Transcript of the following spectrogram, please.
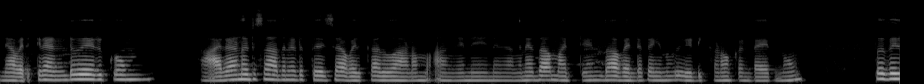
പിന്നെ അവർക്ക് രണ്ടുപേർക്കും ആരാണ് ഒരു സാധനം എടുത്ത് വെച്ചാൽ അവർക്ക് അത് വേണം അങ്ങനെയാണ്. അങ്ങനെ ഇതാ മറ്റേ എന്താ അവന്റെ കയ്യിൽ നിന്ന് മേടിക്കണമൊക്കെ ഉണ്ടായിരുന്നു. അപ്പോൾ ഇവർ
